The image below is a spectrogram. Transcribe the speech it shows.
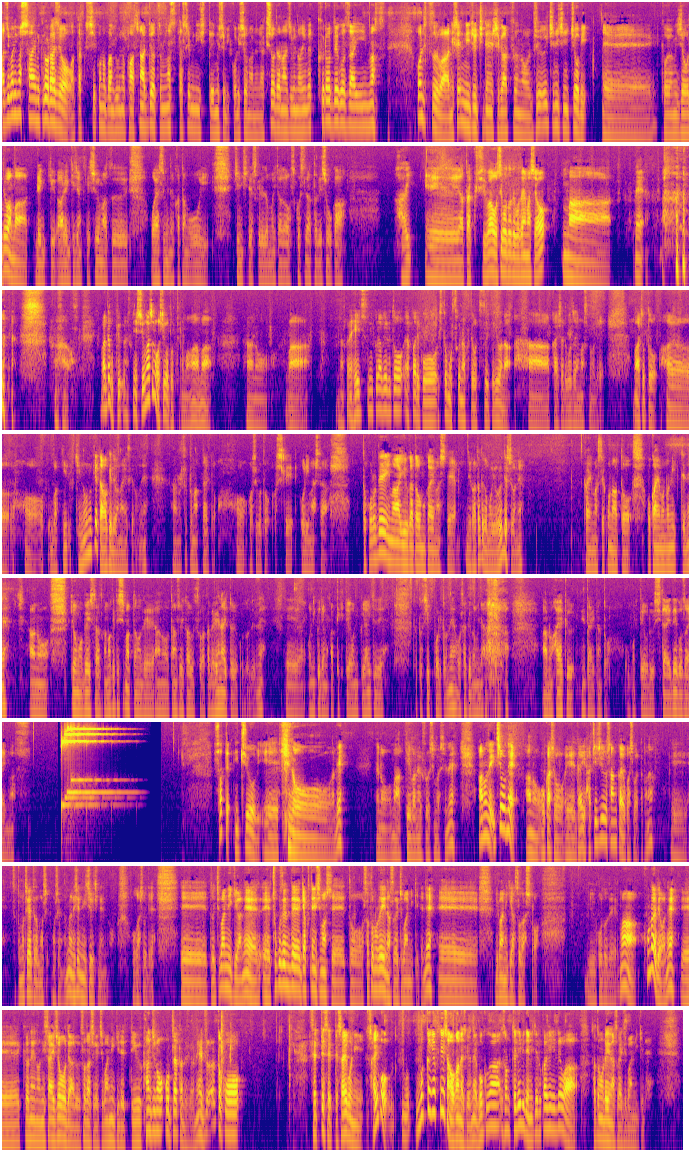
始まりました。ミクロラジオ。私、この番組のパーソナリティを務めます。多趣味にして無趣味、凝り性なのに役所でおなじみの夢黒でございます。本日は2021年4月の11日日曜日、えー、暦上ではまあ連休、あ、連休じゃなくて週末お休みの方も多い一日ですけれども、いかがお過ごしだったでしょうか。はい。えー、私はお仕事でございましたよ。まあ、ね。まあでも、週末のお仕事っていうのもまあまあ、あの、まあ、なんかね、平日に比べると、やっぱりこう、人も少なくて落ち着いてるようなあ会社でございますので、まあちょっと、あまあ、気気の抜けたわけではないですけどね、あのちょっとまったりとお仕事しておりました。ところで、今、夕方を迎えまして、夕方というかもう夜ですよね。買いまして、この後、お買い物に行ってね、あの、今日もベイスターズが負けてしまったので、あの、炭水化物は食べれないということでね、えーお肉でも買ってきて、お肉焼いてで、ちょっとしっぽりとね、お酒飲みながら、あの、早く寝たいなと思っておる次第でございます。さて、日曜日、えー昨日はね、あの、まあ、競馬の予想しましてね。あのね、一応ね、あの、お箇所、えー第83回お箇所だったかな。えーょっと間違えたら申し訳ない。まあ2021年のお箇所で。えー、と、一番人気がね、えー直前で逆転しまして、えっ、と、サトノレイナスが一番人気でね、えー、2番人気がソダシと。いうことで、まあ、本来ではね、えー去年の2歳女王であるソダシが一番人気でっていう感じのオッズだったんですよね。ずっとこう、競って競って最後に、最後、もう一回逆転したのかわかんないですけどね、僕がそのテレビで見てる限りでは、サトノレイナスが一番人気で。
